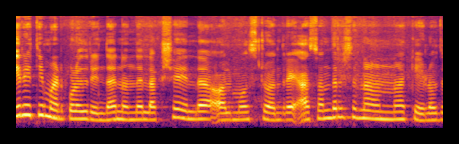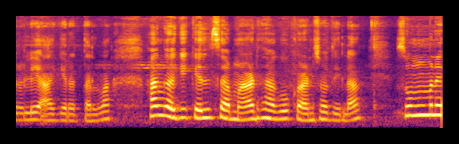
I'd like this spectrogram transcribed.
ಈ ರೀತಿ ಮಾಡ್ಕೊಳ್ಳೋದ್ರಿಂದ ನನ್ನ ಲಕ್ಷ್ಯ ಎಲ್ಲ ಆಲ್ಮೋಸ್ಟ್ ಅಂದರೆ ಆ ಸಂದರ್ಶನವನ್ನು ಕೇಳೋದ್ರಲ್ಲಿ ಆಗಿರುತ್ತಲ್ವ? ಹಾಗಾಗಿ ಕೆಲಸ ಮಾಡಿದ ಹಾಗೂ ಕಾಣಿಸೋದಿಲ್ಲ. ಸುಮ್ಮನೆ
